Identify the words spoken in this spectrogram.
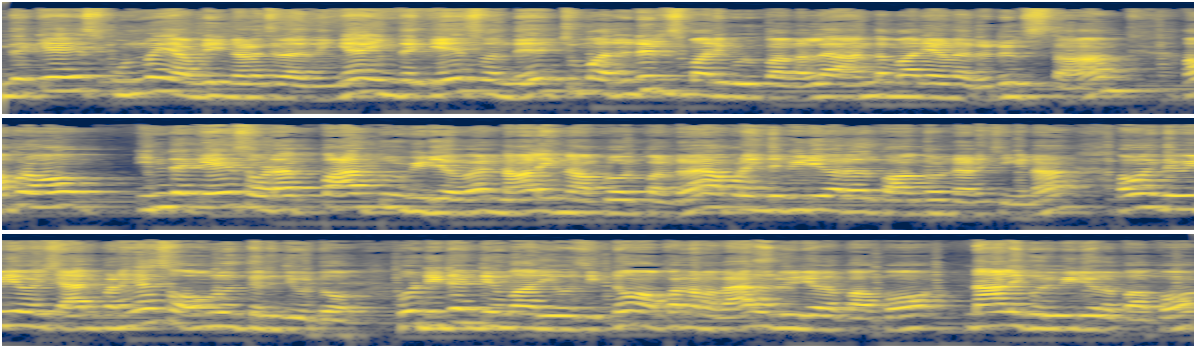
இந்த கேஸ் உண்மை அப்படின்னு நினைச்சிடாதீங்க. இந்த கேஸ் வந்து சும்மா ரிடில்ஸ் மாதிரி கொடுப்பாங்கல்ல அந்த மாதிரியான ரிடில்ஸ் தான். அப்புறம் இந்த கேஸோட பார்ட் டூ வீடியோவை நாளைக்கு நான் அப்லோட் பண்றேன். அப்புறம் இந்த வீடியோ யாராவது பார்க்கணும்னு நினைச்சீங்கன்னா அவங்க இந்த வீடியோவை ஷேர் பண்ணுங்க. ஸோ அவங்களும் தெரிஞ்சுக்கிட்டோம். ஒரு டிடெக்டிவ் மாதிரி யோசிக்கிட்டோம். அப்புறம் நம்ம வேற ஒரு வீடியோவில் பார்ப்போம். நாளைக்கு ஒரு வீடியோவில் பார்ப்போம்.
